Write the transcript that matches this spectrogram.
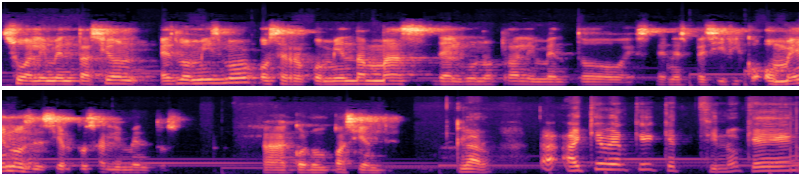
¿su alimentación es lo mismo o se recomienda más de algún otro alimento este, en específico o menos de ciertos alimentos uh, con un paciente? Claro, hay que ver qué, qué, si no, qué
